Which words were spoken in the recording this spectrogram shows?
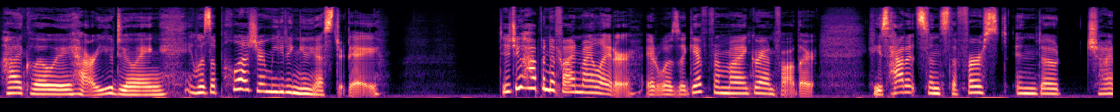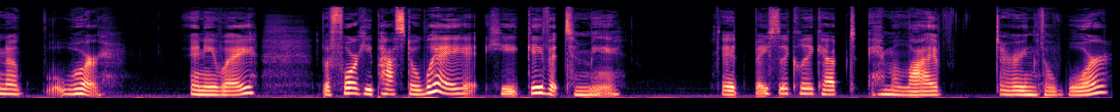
Hi, Chloe. How are you doing? It was a pleasure meeting you yesterday. Did you happen to find my lighter? It was a gift from my grandfather. He's had it since the first Indochina War. Anyway, before he passed away, he gave it to me. It basically kept him alive during the war.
